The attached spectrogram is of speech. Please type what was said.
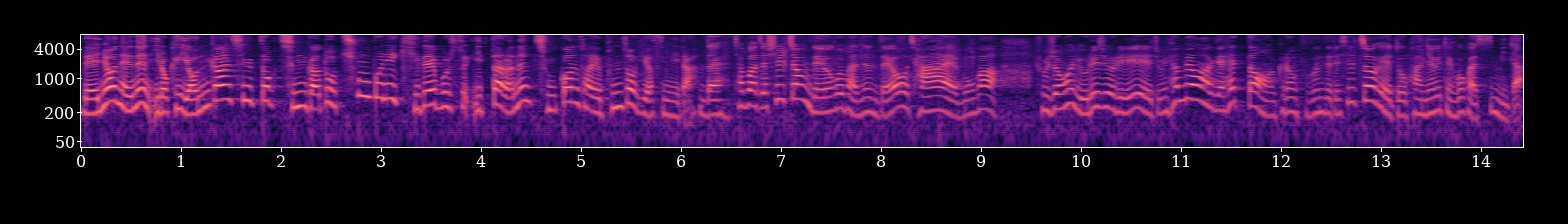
내년에는 이렇게 연간 실적 증가도 충분히 기대해 볼 수 있다라는 증권사의 분석이었습니다. 네, 첫 번째 실적 내용을 봤는데요. 잘 뭔가 조정을 요리조리 좀 현명하게 했던 그런 부분들이 실적에도 반영이 된 것 같습니다.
